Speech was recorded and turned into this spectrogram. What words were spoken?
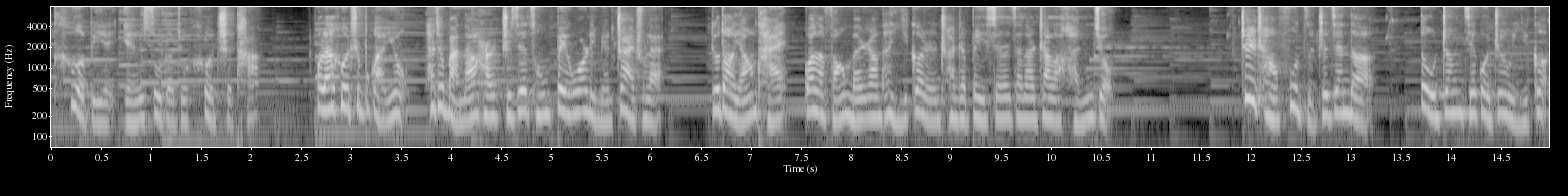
特别严肃的就呵斥他，后来呵斥不管用，他就把男孩直接从被窝里面拽出来，丢到阳台，关了房门，让他一个人穿着背心在那儿站了很久。这场父子之间的斗争结果只有一个，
